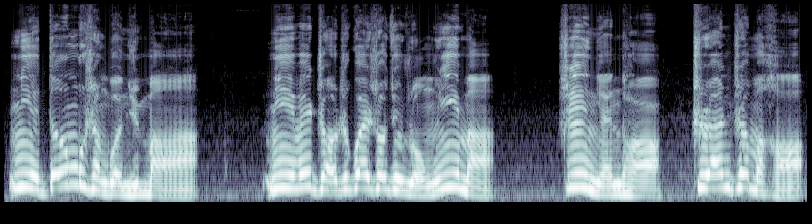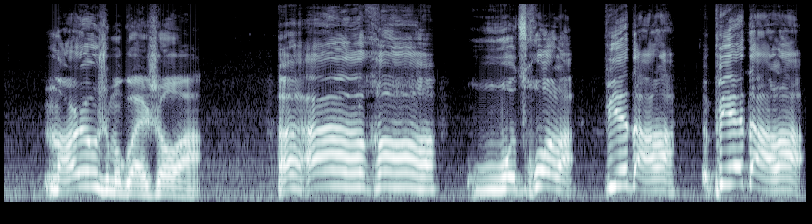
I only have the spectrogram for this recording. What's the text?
你也登不上冠军榜啊！”你以为找只怪兽就容易吗？这年头治安这么好，哪有什么怪兽啊？啊啊！好好好，我错了，别打了，别打了。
